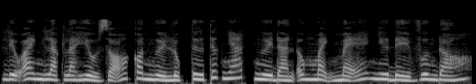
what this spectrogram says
Liệu anh lạc là hiểu rõ con người lục tư tức nhát, người đàn ông mạnh mẽ như đề vương đó.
